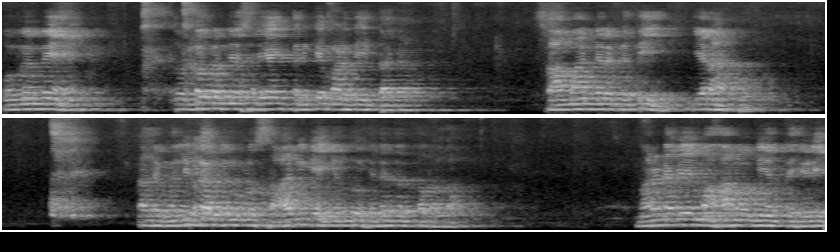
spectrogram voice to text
ಒಮ್ಮೊಮ್ಮೆ ದೊಡ್ಡವರನ್ನೇ ಸರಿಯಾಗಿ ತನಿಖೆ ಮಾಡದೇ ಇದ್ದಾಗ ಸಾಮಾನ್ಯರ ಗತಿ ಏನಾಗ್ಬೋದು? ಆದರೆ ಮಲ್ಲಿಕಾರ್ಜುನಗಳು ಸಾವಿಗೆ ಎಂದು ಹೆದರಿದಂಥವರಲ್ಲ ಮರಣವೇ ಮಹಾನೋಗಿ ಅಂತ ಹೇಳಿ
